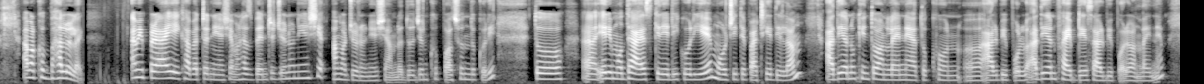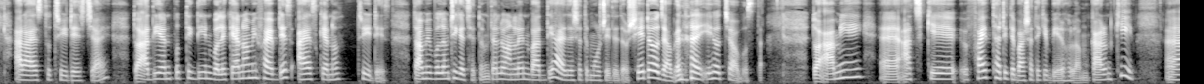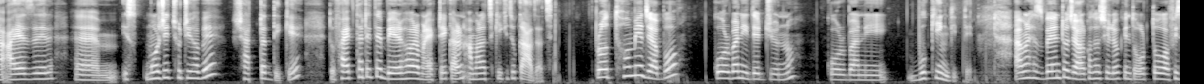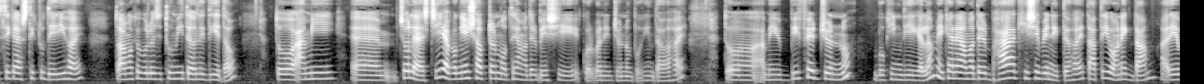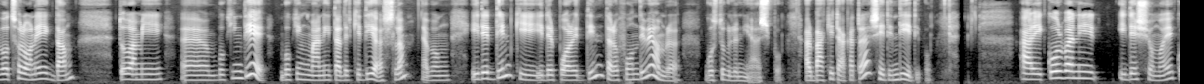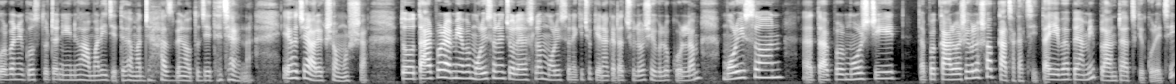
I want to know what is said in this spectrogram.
আমার খুব ভালো লাগে। আমি প্রায় এই খাবারটা নিয়ে আসি, আমার হাজব্যান্ডের জন্য নিয়ে আসি, আমার জন্য নিয়ে আসি। আমরা দুজন খুব পছন্দ করি। তো এরই মধ্যে আয়াসকে রেডি করিয়ে মসজিদে পাঠিয়ে দিলাম। আদিয়ানও কিন্তু অনলাইনে এতক্ষণ আরবি পড়ল। আদিয়ান ফাইভ ডেজ আরবি পড়ে অনলাইনে আর আয়াস তো থ্রি ডেজ যায়। তো আদিয়ান প্রত্যেক দিন বলে, কেন আমি ফাইভ ডেজ আয়াস কেন থ্রি ডেজ তো আমি বললাম, ঠিক আছে, তুমি তাহলে অনলাইন বাদ দিয়ে আয়াজের সাথে মসজিদে যাও। সেটাও যাবে না এ হচ্ছে অবস্থা। তো আমি আজকে ফাইভ থার্টিতে বাসা থেকে বের হলাম। কারণ কি? আয়াজের মসজিদ ছুটি হবে সাতটার দিকে। তো ফাইভ থার্টিতে বের হওয়ার আমার একটাই কারণ, আমার আজকে কিছু কাজ আছে। প্রথমে যাব কোরবানি ঈদের জন্য। কোরবানি বুকিং দিতে। আমার হাজব্যান্ডও যাওয়ার কথা ছিল, কিন্তু ওর তো অফিস থেকে আসতে একটু দেরি হয়। তো আমাকে বলল যে, তুমি তাহলে দিয়ে দাও। তো আমি চলে আসছি এবং এই সপ্তাহের মধ্যে আমাদের বেশি কোরবানির জন্য বুকিং দেওয়া হয়। তো আমি বিফের জন্য বুকিং দিয়ে গেলাম। এখানে আমাদের ভাগ হিসেবে নিতে হয়, তাতেই অনেক দাম। আর এবছর অনেক দাম। তো আমি বুকিং দিয়ে বুকিং মানি তাদেরকে দিয়ে আসলাম এবং ঈদের দিন কি ঈদের পরের দিন তারা ফোন দিবে, আমরা গোস্তগুলো নিয়ে আসব। আর বাকি টাকাটা সেদিন দিয়ে দিব। আর এই কোরবানির ঈদের সময়, কোরবানির গোস্তটা নিয়ে নিয়ে আমারই যেতে হয়, আমার হাজব্যান্ড অত যেতে চায় না। এ হচ্ছে আরেক সমস্যা। তো তারপর আমি আবার মরিসনে চলে আসলাম, মরিসনে কিছু কেনাকাটা ছিল, সেগুলো করলাম। মরিসন তারপর মসজিদ তারপর কারোয়া সেগুলো সব কাছাকাছি। তাই এভাবে আমি প্ল্যানটা আজকে করেছি।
